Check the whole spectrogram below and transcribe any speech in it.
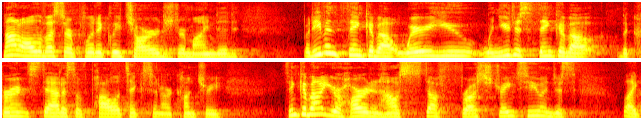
Not all of us are politically charged or minded, but even think about where you, when you just think about the current status of politics in our country, think about your heart and how stuff frustrates you and just like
